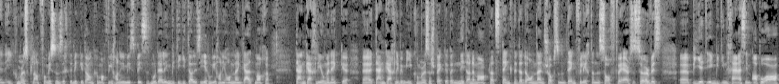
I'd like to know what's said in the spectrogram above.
eine E-Commerce-Plattform ist und sich damit Gedanken macht, wie kann ich mein Businessmodell irgendwie digitalisieren, wie kann ich online Geld machen? Denk ein bisschen um eine Ecke. Äh, denk ein bisschen beim E-Commerce-Aspekt eben nicht an den Marktplatz, denk nicht an den Online-Shop, sondern denk vielleicht an eine Software as a Service, äh, biet irgendwie deinen Käse im Abo an,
